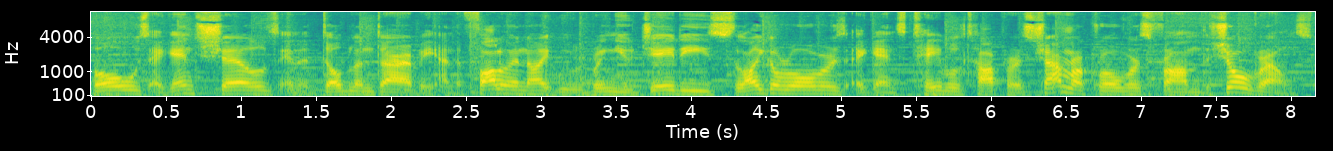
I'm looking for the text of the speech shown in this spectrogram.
Bohs against Shells in a Dublin derby. And the following night, we will bring you JD's Sligo Rovers against table toppers Shamrock Rovers from the showgrounds.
